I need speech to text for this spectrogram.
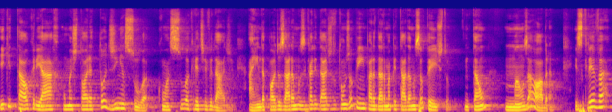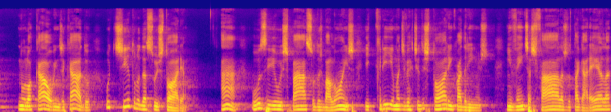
e que tal criar uma história todinha sua, com a sua criatividade? Ainda pode usar a musicalidade do Tom Jobim para dar uma pitada no seu texto. Então, mãos à obra. Escreva no local indicado o título da sua história. Ah, use o espaço dos balões e crie uma divertida história em quadrinhos. Invente as falas do tagarela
